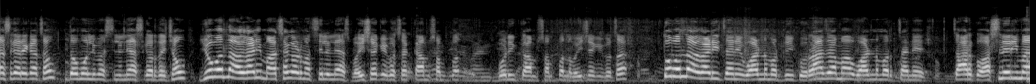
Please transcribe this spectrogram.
शिलान्यास गरेका छौँ। दमोलीमा शिलान्यास गर्दैछौँ। योभन्दा अगाडि माछागढमा शिलान्यास भइसकेको छ। काम सम्पन्न बोर्डिङ काम सम्पन्न भइसकेको छ। त्योभन्दा अगाडि चाहिने वार्ड नम्बर दुईको राजामा वार्ड नम्बर चाहिने चारको अस्नेरीमा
